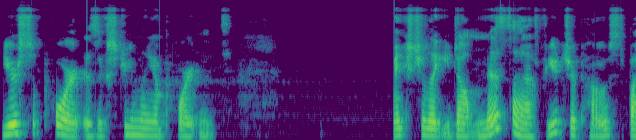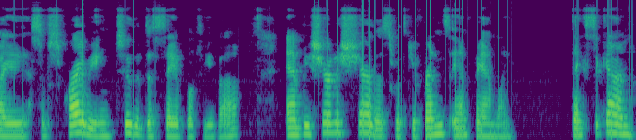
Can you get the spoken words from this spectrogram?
Your support is extremely important. Make sure that you don't miss a future post by subscribing to the Disabled Diva, and be sure to share this with your friends and family. Thanks again.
